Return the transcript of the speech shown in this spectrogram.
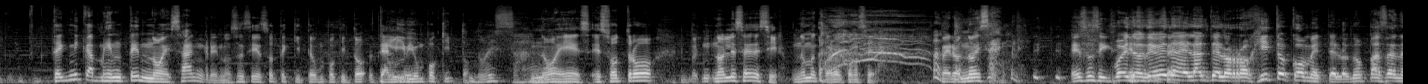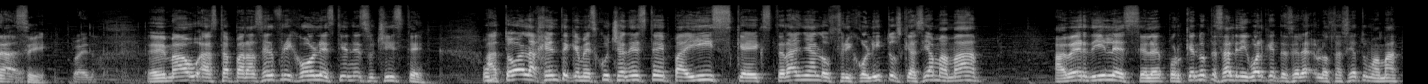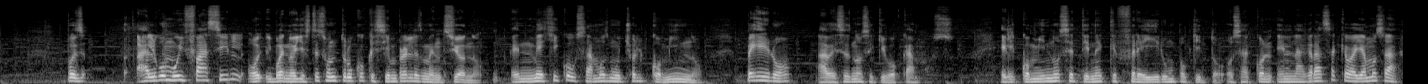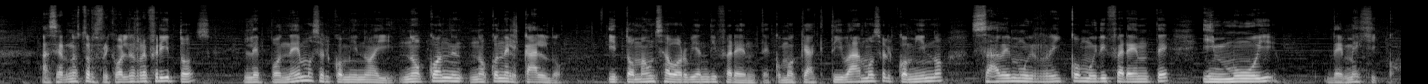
técnicamente no es sangre, no sé si eso te quite un poquito, te alivia un poquito. No es sangre. No es, es otro, no les sé decir, no me acuerdo cómo se llama, pero no es sangre. Eso sí. Bueno, eso de sí en adelante, lo rojito, cómetelo, no pasa nada. Sí. Bueno. Eh, Mau, hasta para hacer frijoles tiene su chiste. A toda la gente que me escucha en este país que extraña los frijolitos que hacía mamá. A ver, diles, ¿por qué no te salen igual que te los hacía tu mamá? Pues algo muy fácil, bueno, y este es un truco que siempre les menciono. En México usamos mucho el comino, pero a veces nos equivocamos. El comino se tiene que freír un poquito, o sea, con, en la grasa que vayamos a hacer nuestros frijoles refritos, le ponemos el comino ahí, no con, no con el caldo. Y toma un sabor bien diferente, como que activamos el comino, sabe muy rico, muy diferente y muy de México.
